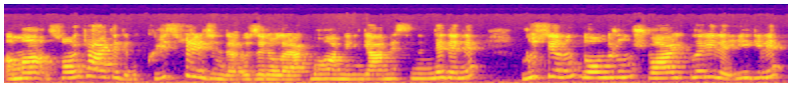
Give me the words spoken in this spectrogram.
Ama son kertede bu kriz sürecinde özel olarak bu hamlenin gelmesinin nedeni Rusya'nın dondurulmuş varlıklarıyla ilgili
